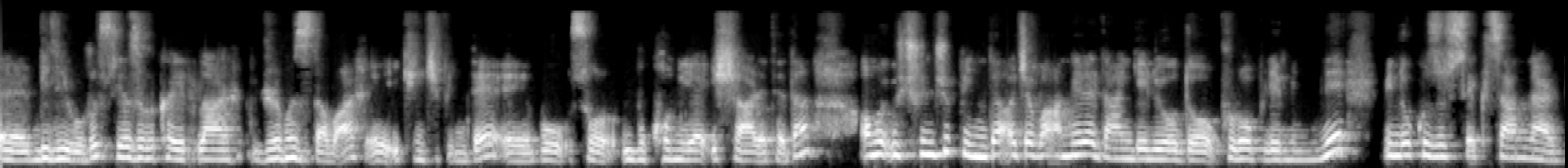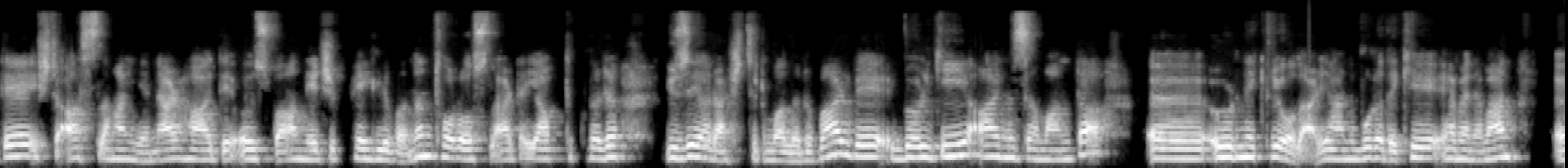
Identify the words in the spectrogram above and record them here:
e, biliyoruz. Yazılı kayıtlarımız da var e, ikinci binde e, bu sor, bu konuya işaret eden. Ama üçüncü binde acaba nereden geliyordu problemini 1980'lerde işte Aslıhan Yener, Hadi Özbağ, Necip Pehlivan'ın Toroslar'da yaptıkları yüzey araştırmaları var ve bölgeyi aynı zamanda e, örnekliyorlar. Yani buradaki hemen hemen e,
